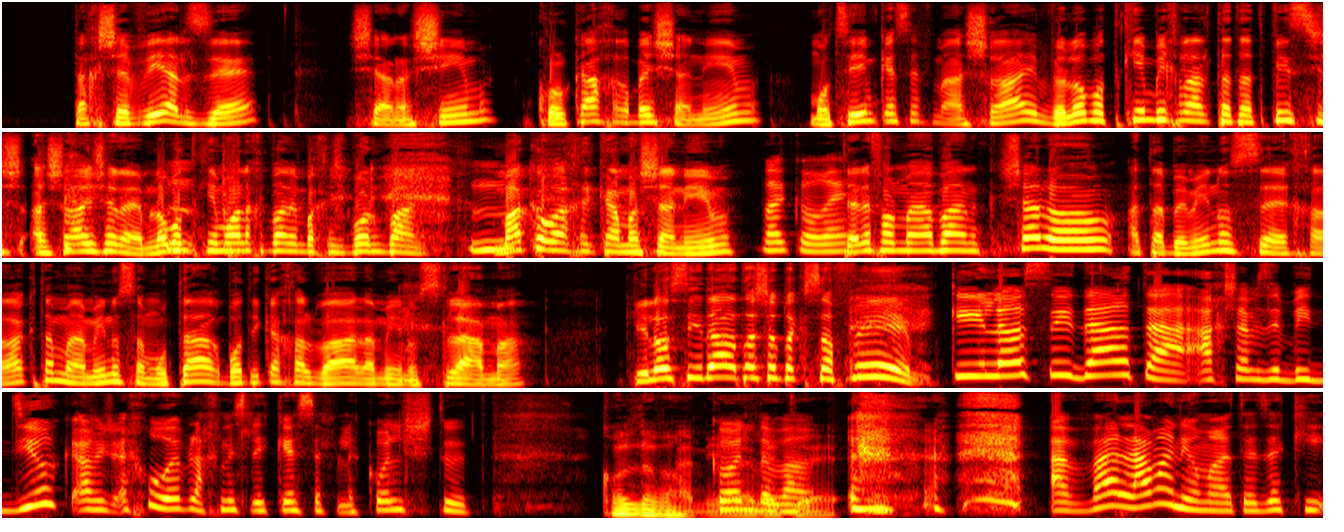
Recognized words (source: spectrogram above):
תחשבי על זה שאנשים כל כך הרבה שנים מוציאים כסף מהאשראי ולא בודקים בכלל את התדפיס אשראי שלהם, לא בודקים מה הולך בהם בחשבון בנק. מה קורה אחרי כמה שנים? מה קורה? טלפון מהבנק, שלום, אתה במינוס, אה, חרגת מהמינוס המותר, בוא תיקח הלוואה על המינוס, למה? כי לא סידרת שם את הכספים. כי לא סידרת. עכשיו זה בדיוק, איך הוא אוהב להכניס לי כסף לכל שטות. כל דבר. כל דבר. אבל למה אני אומרת את זה? כי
